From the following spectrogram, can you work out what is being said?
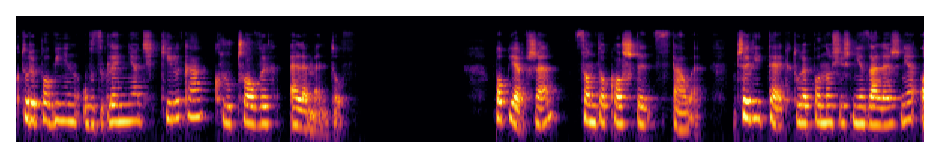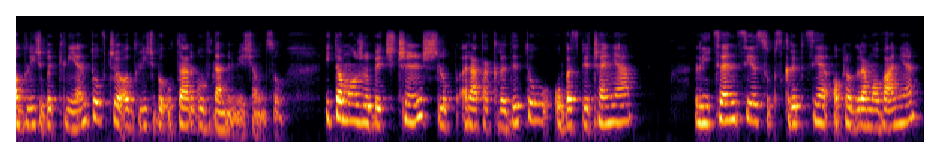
który powinien uwzględniać kilka kluczowych elementów. Po pierwsze, są to koszty stałe, czyli te, które ponosisz niezależnie od liczby klientów czy od liczby utargów w danym miesiącu. I to może być czynsz lub rata kredytu, ubezpieczenia, licencje, subskrypcje, oprogramowanie,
